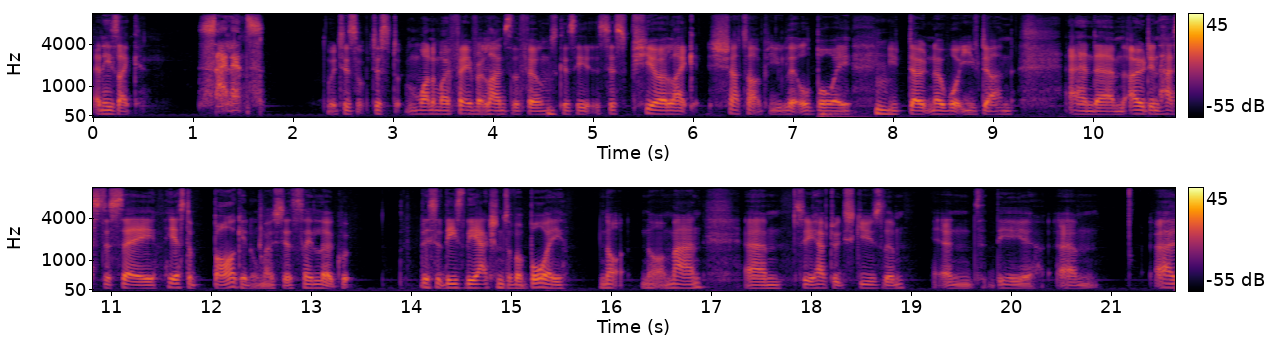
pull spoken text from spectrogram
And he's like, Silence. Which is just one of my favourite lines of the films because it's just pure, like, shut up, you little boy. You don't know what you've done. And um, Odin has to say, he has to bargain almost. He has to say, Look, this, these are the actions of a boy, not not a man. Um, so you have to excuse them. And the um, uh,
